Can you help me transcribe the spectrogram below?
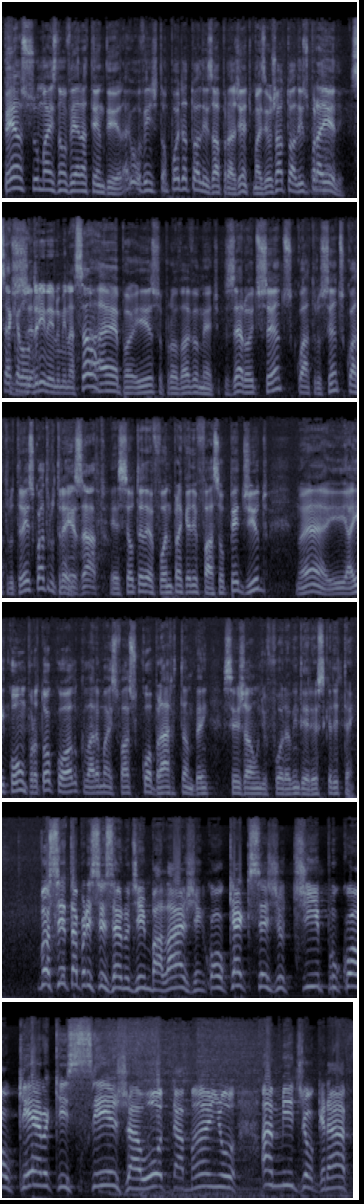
peço, mas não vier atender. Aí o ouvinte, então pode atualizar pra gente, mas eu já atualizo para é. ele. Será que é Londrina Iluminação? Ah, é, isso, provavelmente. 0800 400 4343. Exato. Esse é o telefone para que ele faça o pedido, não é? E aí com o protocolo, claro, é mais fácil cobrar também, seja onde for o endereço que ele tem. Você está precisando de embalagem, qualquer que seja o tipo, qualquer que seja o tamanho, a Midiograf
